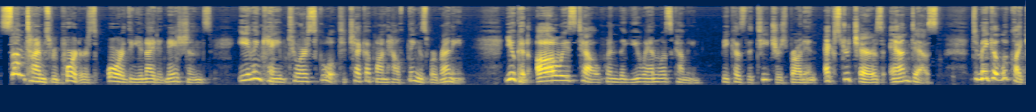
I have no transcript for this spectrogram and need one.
Sometimes reporters or the United Nations even came to our school to check up on how things were running. You could always tell when the UN was coming because the teachers brought in extra chairs and desks to make it look like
